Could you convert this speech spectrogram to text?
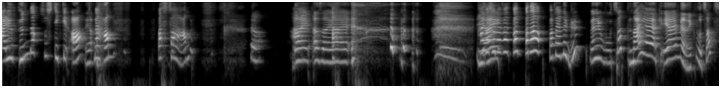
er det jo hun da som stikker av med han. Hva faen? Ja. Nei, altså, jeg hva, Jeg hva, mener du? Mener du motsatt? Nei, jeg, jeg mener ikke motsatt.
